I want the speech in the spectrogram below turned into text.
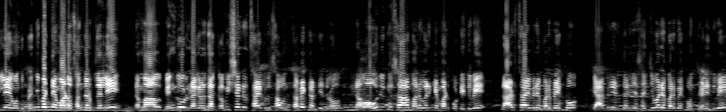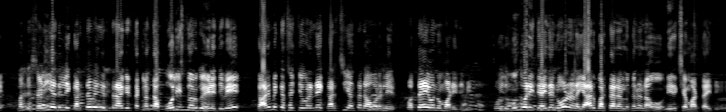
ಇಲ್ಲೇ ಒಂದು ಪ್ರತಿಭಟನೆ ಮಾಡೋ ಸಂದರ್ಭದಲ್ಲಿ ನಮ್ಮ ಬೆಂಗಳೂರು ನಗರದ ಕಮಿಷನರ್ ಸಾಹೇಬರು ಸಹ ಒಂದು ಸಭೆ ಕರೆದಿದ್ರು. ನಾವು ಅವರಿಗೂ ಸಹ ಮನವರಿಕೆ ಮಾಡಿಕೊಟ್ಟಿದ್ವಿ ಲಾರ್ಡ್ ಸಾಹೇಬರೇ ಬರಬೇಕು, ಕ್ಯಾಬಿನೆಟ್ ದರ್ಜೆ ಸಚಿವರೇ ಬರಬೇಕು ಅಂತ ಹೇಳಿದ್ವಿ ಮತ್ತೆ ಸ್ಥಳೀಯದಲ್ಲಿ ಕರ್ತವ್ಯ ನಿರತರಾಗಿರ್ತಕ್ಕಂಥ ಪೊಲೀಸ್ನವ್ರಿಗೂ ಹೇಳಿದ್ವಿ ಕಾರ್ಮಿಕ ಸಚಿವರನ್ನೇ ಕರೆಸಿ ಅಂತ ನಾವು ಅವರಲ್ಲಿ ಒತ್ತಾಯವನ್ನು ಮಾಡಿದ್ದೀವಿ. ಸೊ ಇದು ಮುಂದುವರಿತಾ ಇದೆ. ನೋಡೋಣ ಯಾರು ಬರ್ತಾರೆ ಅನ್ನೋದನ್ನು ನಾವು ನಿರೀಕ್ಷೆ ಮಾಡ್ತಾ ಇದ್ದೀವಿ.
